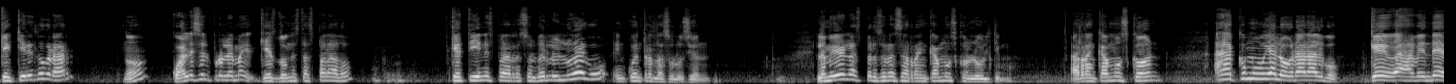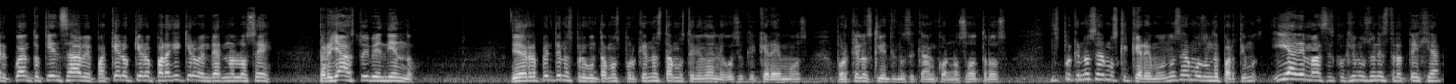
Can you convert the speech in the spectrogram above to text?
qué quieres lograr, ¿no? ¿Cuál es el problema? ¿Qué es dónde estás parado? ¿Qué tienes para resolverlo? Y luego encuentras la solución. La mayoría de las personas arrancamos con lo último. Arrancamos con, ah, ¿cómo voy a lograr algo? ¿Qué va a vender? ¿Cuánto? ¿Quién sabe? ¿Para qué lo quiero? ¿Para qué quiero vender? No lo sé. Pero ya estoy vendiendo. Y de repente nos preguntamos por qué no estamos teniendo el negocio que queremos, por qué los clientes no se quedan con nosotros. Es porque no sabemos qué queremos, no sabemos dónde partimos y además escogimos una estrategia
